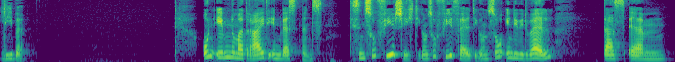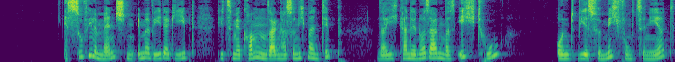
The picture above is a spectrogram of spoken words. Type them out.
liebe. Und eben Nummer drei, die Investments. Die sind so vielschichtig und so vielfältig und so individuell, dass ähm, es so viele Menschen immer wieder gibt, die zu mir kommen und sagen, hast du nicht mal einen Tipp? Dann sage ich, ich kann dir nur sagen, was ich tue und wie es für mich funktioniert.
